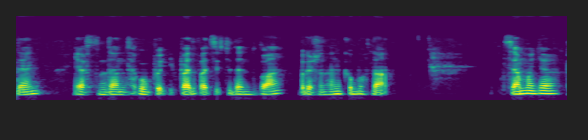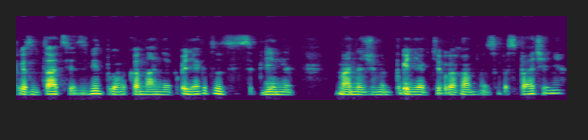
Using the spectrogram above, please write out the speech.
день, я студент групи ІП-21-2 Брижаненко Богдан. Це моя презентація звіт про виконання проєкту з дисципліни менеджмент проєктів програмного забезпечення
